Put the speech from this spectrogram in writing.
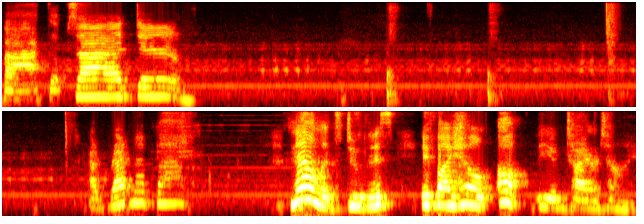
bike upside down. I'd ride my bike. Now let's do this if I held up the entire time.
